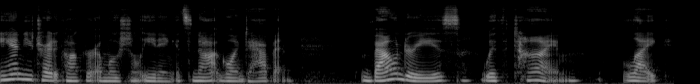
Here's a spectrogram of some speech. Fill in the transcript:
and you try to conquer emotional eating, it's not going to happen. Boundaries with time, like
